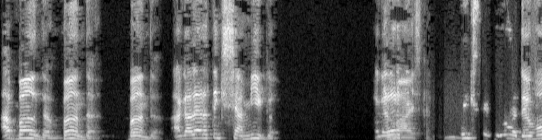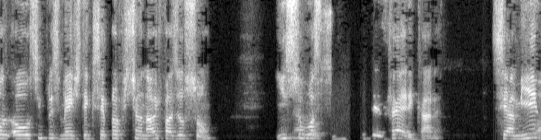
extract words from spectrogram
A banda, banda, banda. A galera tem que ser amiga. A galera Demais, cara. tem que ser brother, ou simplesmente tem que ser profissional e fazer o som. Isso Não, você eu... interfere, cara? Ser amigo.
